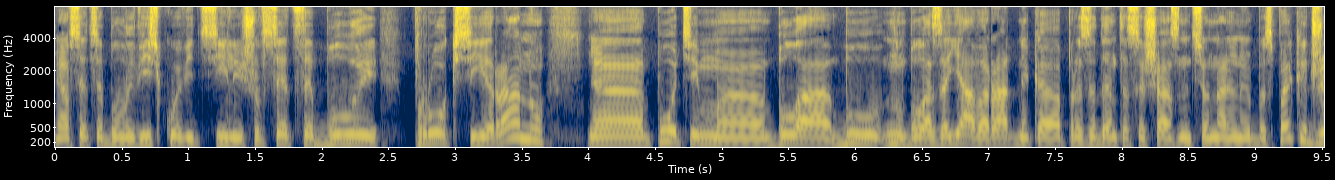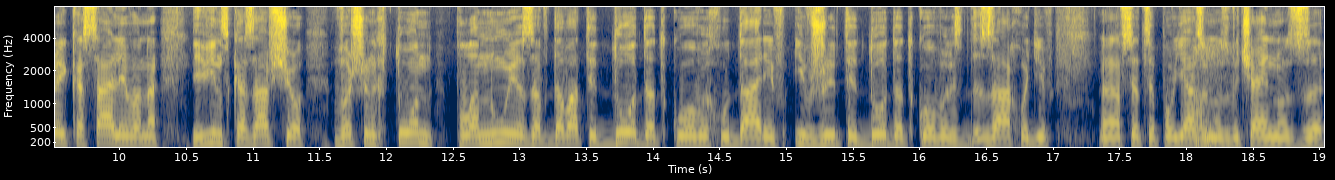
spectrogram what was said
все це були військові цілі, що все це були проксі Ірану. Потім е, була бу, ну, була заява радника президента США з національної безпеки Джейка Салівана, і він сказав, що Вашингтон планує завдавати додаткових ударів і вжити додаткових заходів. Е, все це пов'язано звичайно з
